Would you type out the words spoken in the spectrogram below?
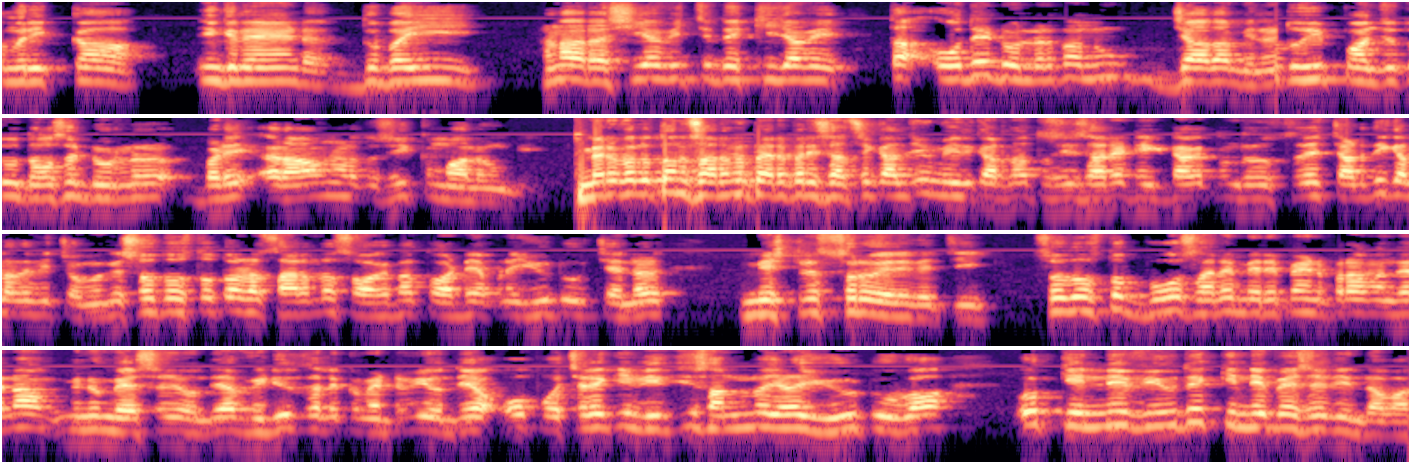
ਅਮਰੀਕਾ, ਇੰਗਲੈਂਡ, ਦੁਬਈ, ਹਨਾ, ਰਸ਼ੀਆ ਵਿੱਚ ਦੇਖੀ ਜਾਵੇ ਤਾਂ ਉਹਦੇ ਡਾਲਰ ਤੁਹਾਨੂੰ ਜ਼ਿਆਦਾ ਮਿਲਣ। ਤੁਸੀਂ 5 ਤੋਂ 10 ਡਾਲਰ ਬੜੇ ਆਰਾਮ ਨਾਲ ਤੁਸੀਂ ਕਮਾ ਲਓਗੇ। ਮੇਰੇ ਵੱਲੋਂ ਤੁਹਾਨੂੰ ਸਾਰਿਆਂ ਨੂੰ ਪਿਆਰ ਭਰੀ ਸਤਿ ਸ਼੍ਰੀ ਅਕਾਲ ਜੀ। ਉਮੀਦ ਕਰਦਾ ਤੁਸੀਂ ਸਾਰੇ ਠੀਕ ਠਾਕ, ਤੰਦਰੁਸਤ ਤੇ ਚੜ੍ਹਦੀ ਕਲਾ ਦੇ ਵਿੱਚ ਹੋਵੋਗੇ। ਸੋ ਦੋਸਤੋ, ਤੁਹਾਡਾ ਸਾਰਿਆਂ ਦਾ ਸਵਾਗਤ ਹੈ ਤੁਹਾਡੇ ਆਪਣੇ YouTube ਚੈਨਲ ਮਿਸਟਰ ਸਰੋਏ ਦੇ ਵਿੱਚ ਹੀ ਸੋ ਦੋਸਤੋ, ਬਹੁਤ ਸਾਰੇ ਮੇਰੇ ਭੈਣ ਭਰਾਵਾਂ ਦੇ ਨਾ ਮੈਨੂੰ ਮੈਸੇਜ ਹੁੰਦੇ ਆ ਵੀਡੀਓ ਦੇ ਥੱਲੇ ਕਮੈਂਟ ਵੀ ਹੁੰਦੇ ਆ। ਉਹ ਪੁੱਛ ਰਹੇ ਕਿ ਵੀਰ ਜੀ, ਸਾਨੂੰ ਨਾ ਜਿਹੜਾ YouTube ਆ, ਉਹ ਕਿੰਨੇ ਵਿਊ ਦੇ ਕਿੰਨੇ ਪੈਸੇ ਦਿੰਦਾ ਵਾ?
